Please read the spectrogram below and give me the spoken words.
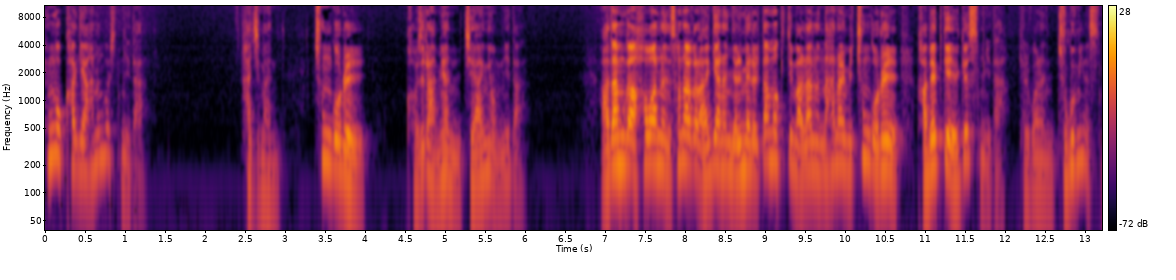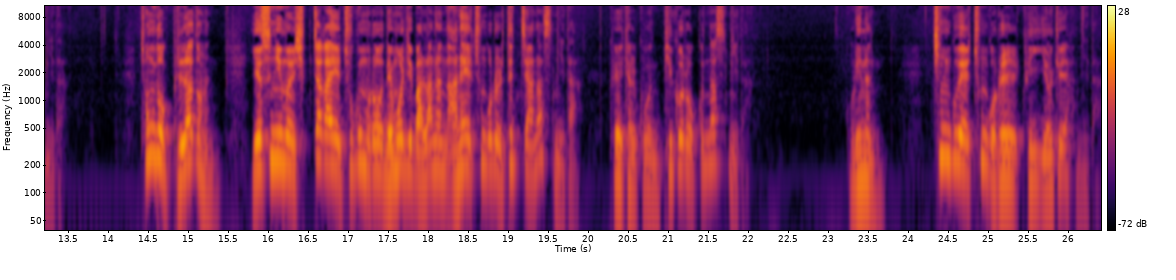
행복하게 하는 것입니다. 하지만 충고를 거절하면 재앙이 옵니다. 아담과 하와는 선악을 알게 하는 열매를 따먹지 말라는 하나님의 충고를 가볍게 여겼습니다. 결과는 죽음이었습니다. 총독 빌라도는 예수님을 십자가의 죽음으로 내몰지 말라는 아내의 충고를 듣지 않았습니다. 그의 결국은 비거로 끝났습니다. 우리는 친구의 충고를 귀히 여겨야 합니다.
